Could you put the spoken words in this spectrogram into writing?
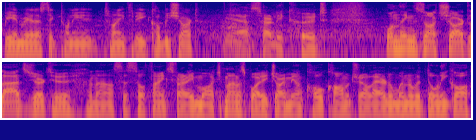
being realistic, 2023 could be short. Yeah, certainly could. One thing that's not short, lads, your two analysis, so thanks very much. Manus Boyle joined me on co commentary, All Ireland winner with Donegal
